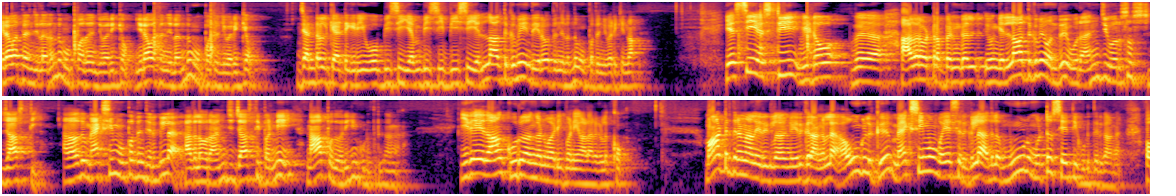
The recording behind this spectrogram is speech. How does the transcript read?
இருபத்தஞ்சிலேருந்து முப்பத்தஞ்சு வரைக்கும். இருபத்தஞ்சிலேருந்து முப்பத்தஞ்சு வரைக்கும். General category OBC MBC BC எல்லாத்துக்குமே இந்த இருபத்தஞ்சிலேருந்து முப்பத்தஞ்சு வரைக்கும் தான். எஸ்சி எஸ்டி விடோ ஆதரவற்ற பெண்கள் இவங்க எல்லாத்துக்குமே வந்து ஒரு அஞ்சு வருஷம் ஜாஸ்தி. அதாவது மேக்ஸிமம் முப்பத்தஞ்சு இருக்குல்ல அதில் ஒரு அஞ்சு ஜாஸ்தி பண்ணி நாற்பது வரைக்கும் கொடுத்துருக்காங்க. இதே தான் குறு அங்கன்வாடி பணியாளர்களுக்கும். மாற்றுத்திறனாளி இருக்கிறாங்க இருக்கிறாங்கல்ல அவங்களுக்கு மேக்ஸிமம் வயசு இருக்குல்ல அதில் மூணு மட்டும் சேர்த்தி கொடுத்துருக்காங்க. இப்போ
